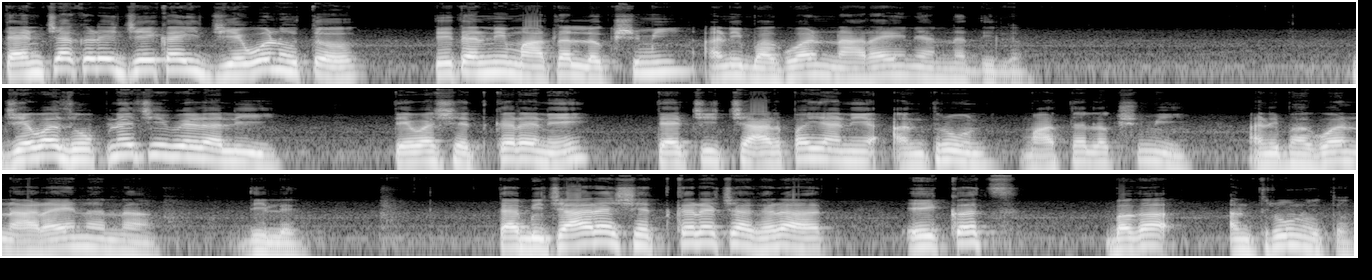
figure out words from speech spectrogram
त्यांच्याकडे जे काही जेवण होतं ते त्यांनी माता लक्ष्मी आणि भगवान नारायण यांना दिलं. जेव्हा झोपण्याची वेळ आली तेव्हा शेतकऱ्याने त्याची चारपाई आणि अंथरूण माता लक्ष्मी आणि भगवान नारायणांना दिले. त्या बिचाऱ्या शेतकऱ्याच्या घरात एकच बघा अंथरूण होतं.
